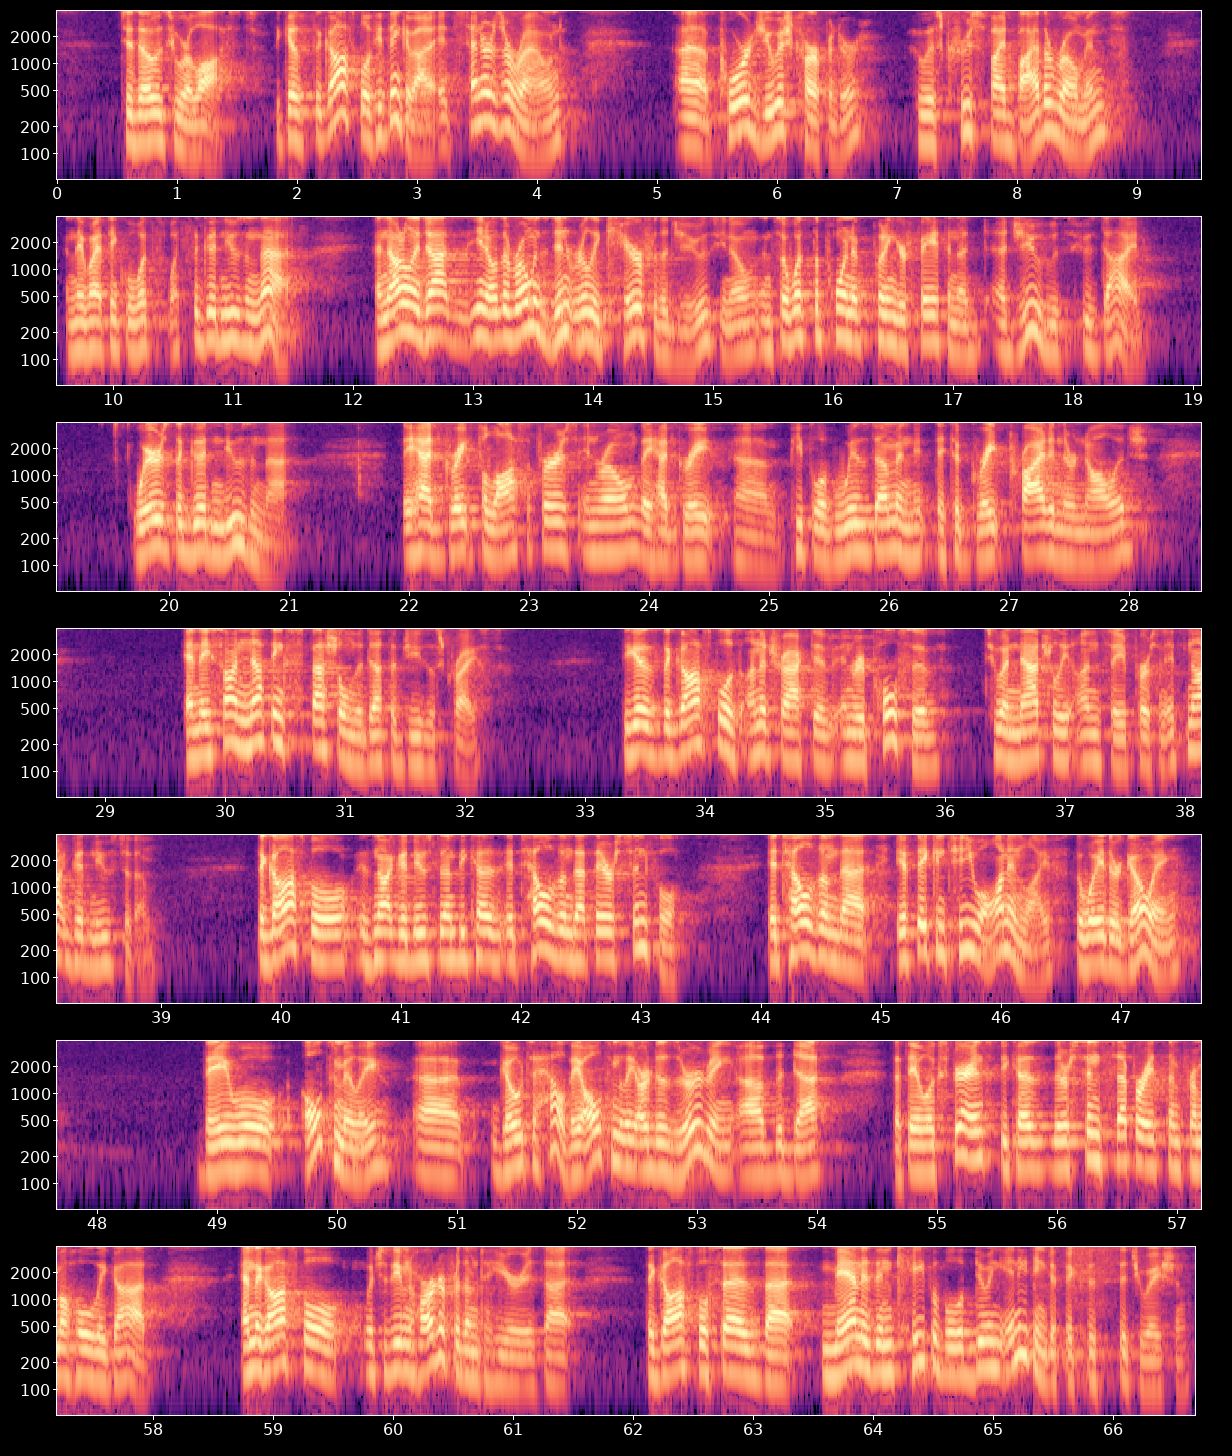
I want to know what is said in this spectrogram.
to those who are lost. Because the gospel, if you think about it, it centers around a poor Jewish carpenter who was crucified by the Romans. And they might think, well, what's, what's the good news in that? And not only that, you know, the Romans didn't really care for the Jews, you know, and so what's the point of putting your faith in a, a Jew who's, who's died? Where's the good news in that? They had great philosophers in Rome. They had great um, people of wisdom, and they took great pride in their knowledge. And they saw nothing special in the death of Jesus Christ. Because the gospel is unattractive and repulsive to a naturally unsaved person. It's not good news to them. The gospel is not good news to them because it tells them that they're sinful. It tells them that if they continue on in life the way they're going, they will ultimately uh, go to hell. They ultimately are deserving of the death that they will experience because their sin separates them from a holy God. And the gospel, which is even harder for them to hear, is that the gospel says that man is incapable of doing anything to fix his situation.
